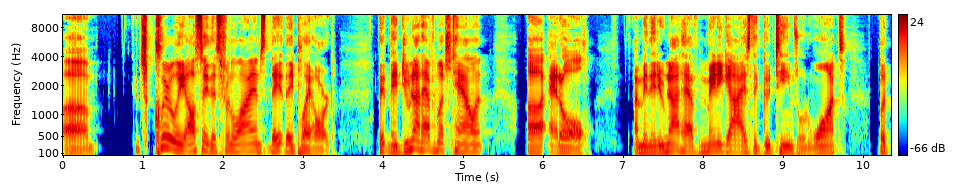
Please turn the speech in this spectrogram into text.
Um, it's clearly, I'll say this for the Lions: they they play hard. They, they do not have much talent uh, at all. I mean, they do not have many guys that good teams would want but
